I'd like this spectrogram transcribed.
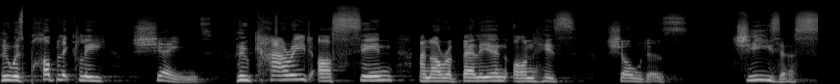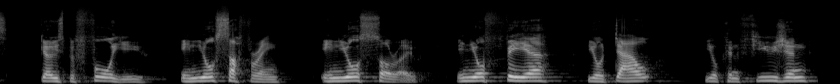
who was publicly shamed, who carried our sin and our rebellion on his shoulders. Jesus goes before you in your suffering, in your sorrow, in your fear, your doubt, your confusion,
